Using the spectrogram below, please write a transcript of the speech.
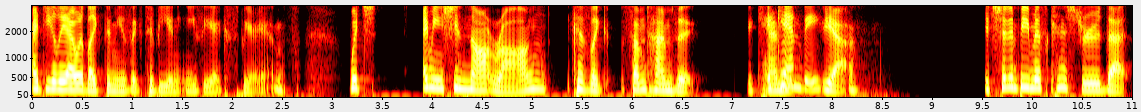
Ideally, I would like the music to be an easy experience, which I mean, she's not wrong because like sometimes it it can can be. Yeah. It shouldn't be misconstrued that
